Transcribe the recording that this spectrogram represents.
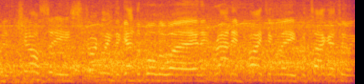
With Chelsea struggling to get the ball away, and it ran invitingly for Taggart to...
